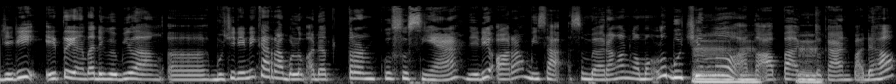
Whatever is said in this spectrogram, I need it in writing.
Jadi itu yang tadi gue bilang eh, bucin ini karena belum ada term khususnya, jadi orang bisa sembarangan ngomong lu bucin lu Hmm, atau apa hmm. gitu kan. Padahal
